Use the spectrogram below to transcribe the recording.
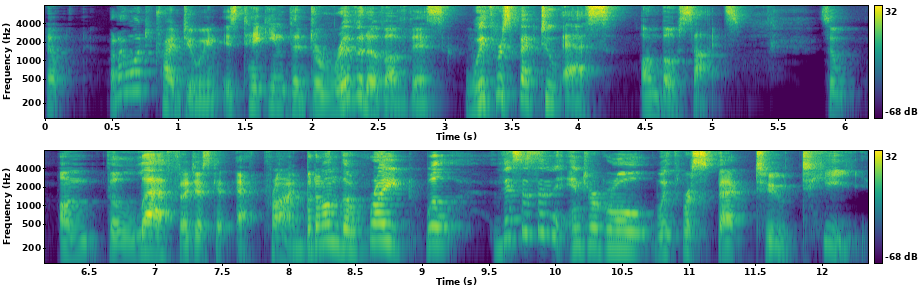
Now, what I want to try doing is taking the derivative of this with respect to s on both sides. So on the left, I just get f prime, but on the right, well, this is an integral with respect to t.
